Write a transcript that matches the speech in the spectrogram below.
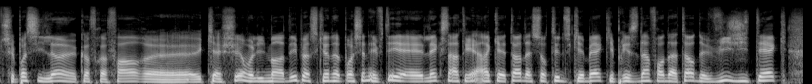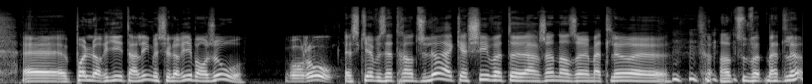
Je sais pas s'il a un coffre-fort euh, caché. On va lui demander parce que notre prochain invité est l'ex-enquêteur de la Sûreté du Québec et président fondateur de Vigitech. Euh, Paul Laurier est en ligne. Monsieur Laurier, bonjour. Bonjour. Est-ce que vous êtes rendu là à cacher votre argent dans un matelas, euh, en dessous de votre matelas?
